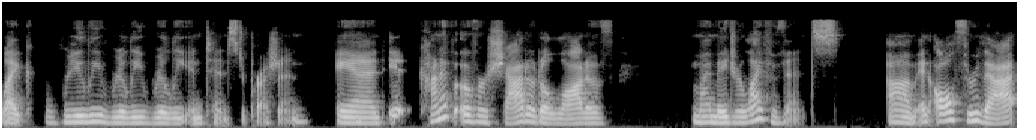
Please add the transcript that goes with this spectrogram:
like really, really, really intense depression. And it kind of overshadowed a lot of my major life events. Um, and all through that,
